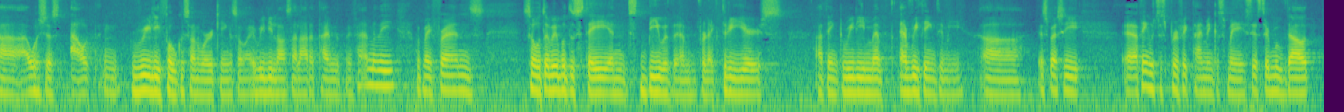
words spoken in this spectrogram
uh, I was just out and really focused on working. So I really lost a lot of time with my family, with my friends. So to be able to stay and be with them for like three years, I think really meant everything to me. Uh, especially, I think it was just perfect timing because my sister moved out.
